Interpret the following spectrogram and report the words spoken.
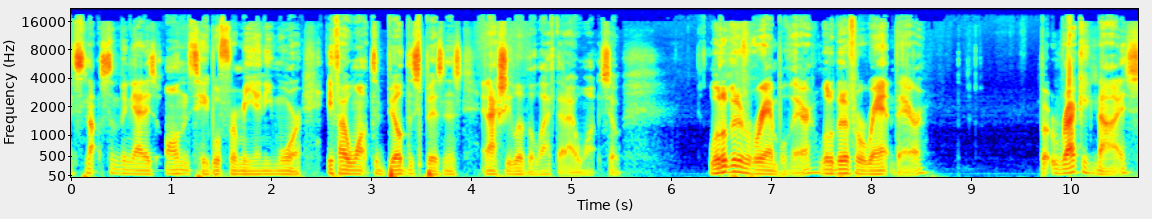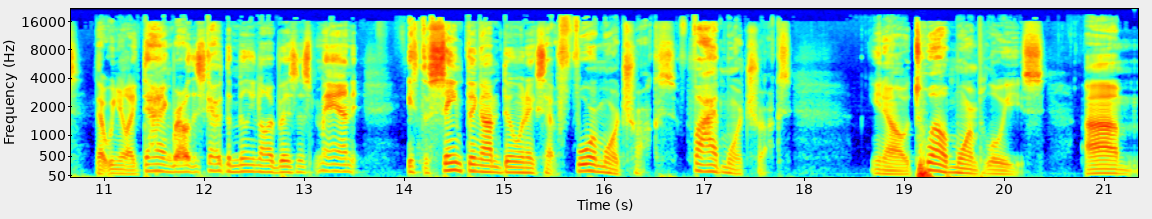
It's not something that is on the table for me anymore if I want to build this business and actually live the life that I want. So, a little bit of a ramble there, a little bit of a rant there, but recognize that when you're like, dang, bro, this guy with the million dollar business, man, it's the same thing I'm doing except four more trucks, five more trucks, you know, 12 more employees. Um,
